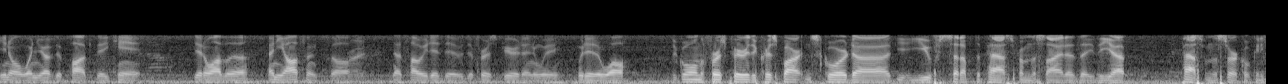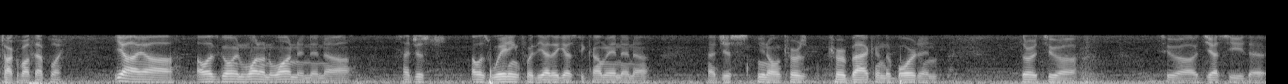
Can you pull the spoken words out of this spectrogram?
you know, when you have the puck, they can't, they don't have uh, any offense. So Right. that's how we did the, the first period, and we we did it well. The goal in the first period that Chris Barton scored, uh, y- you set up the pass from the side of the, the uh, pass from the circle. Can you talk about that play? Yeah, I, uh, I was going one on one, and then uh, I just I was waiting for the other guys to come in, and uh, I just you know curve curve back on the board and throw it to uh to Jesse. That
